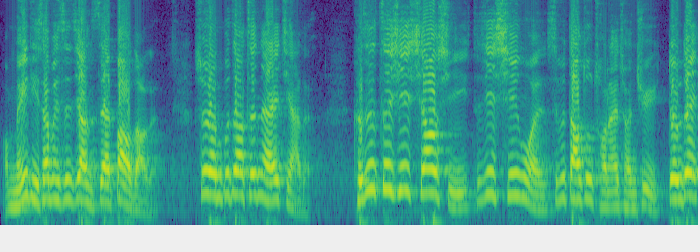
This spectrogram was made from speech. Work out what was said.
哦媒体上面是这样子在报道的，虽然不知道真的还是假的，可是这些消息、这些新闻是不是到处传来传去，对不对？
